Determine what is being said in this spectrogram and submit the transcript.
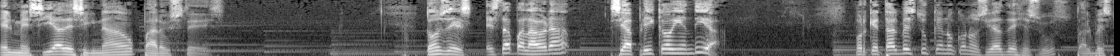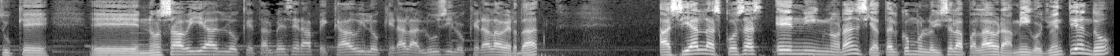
el Mesías designado para ustedes. Entonces, esta palabra se aplica hoy en día. Porque tal vez tú que no conocías de Jesús, tal vez tú que eh, no sabías lo que tal vez era pecado y lo que era la luz y lo que era la verdad, hacías las cosas en ignorancia, tal como lo dice la palabra. Amigo, yo entiendo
